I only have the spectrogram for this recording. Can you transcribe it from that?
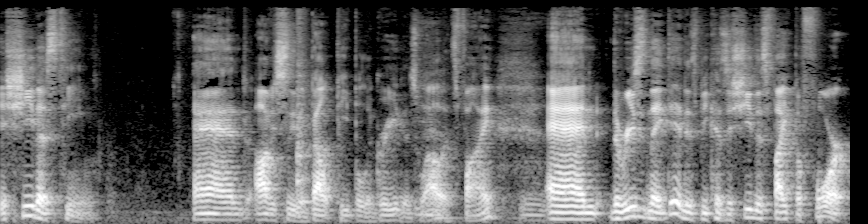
Ishida's team. And obviously, the belt people agreed as well. It's fine. And the reason they did is because Ishida's fight before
